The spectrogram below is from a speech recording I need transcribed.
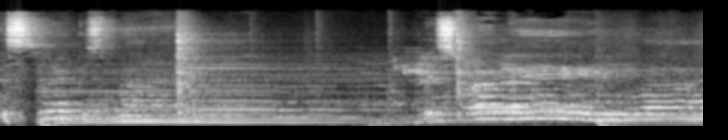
The circus mind is running wild.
